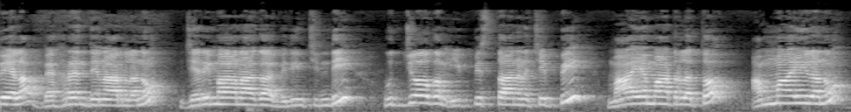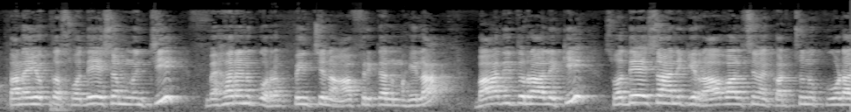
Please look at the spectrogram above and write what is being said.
వేల బెహ్రెన్ దినార్లను జరిమానాగా విధించింది. ఉద్యోగం ఇప్పిస్తానని చెప్పి మాయమాటలతో అమ్మాయిలను తన యొక్క స్వదేశం నుంచి బెహరన్కు రప్పించిన ఆఫ్రికన్ మహిళ బాధితురాలికి స్వదేశానికి రావాల్సిన ఖర్చును కూడా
